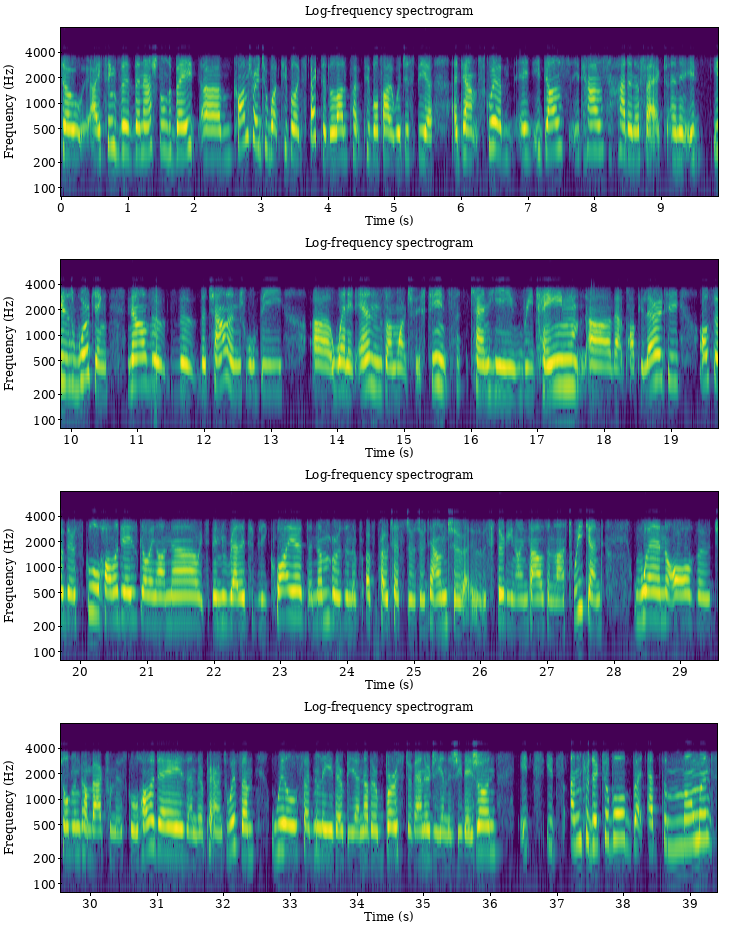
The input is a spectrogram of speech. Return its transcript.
So I think that the national debate, um, contrary to what people expected, a lot of people thought it would just be a, a damp squib. It, it does, it has had an effect, and it, it is working. Now the, the, the challenge will be uh, when it ends on March 15th, can he retain uh, that popularity? Also, there are school holidays going on now. It's been relatively quiet. The numbers the, of protesters are down to it was 39,000 last weekend. When all the children come back from their school holidays and their parents with them, will suddenly there be another burst of energy in the Gilets jaunes? It's it's unpredictable, but at the moment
